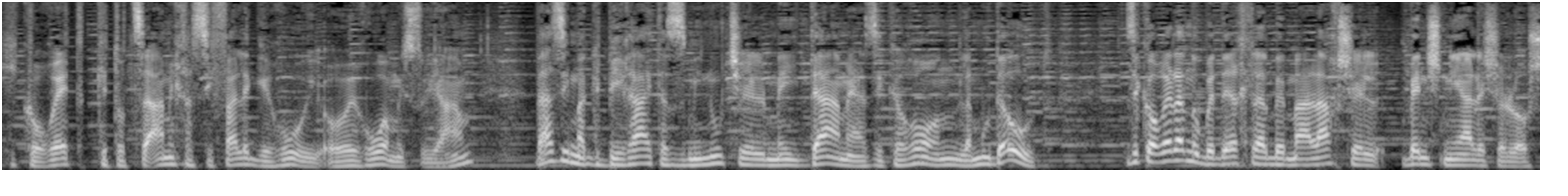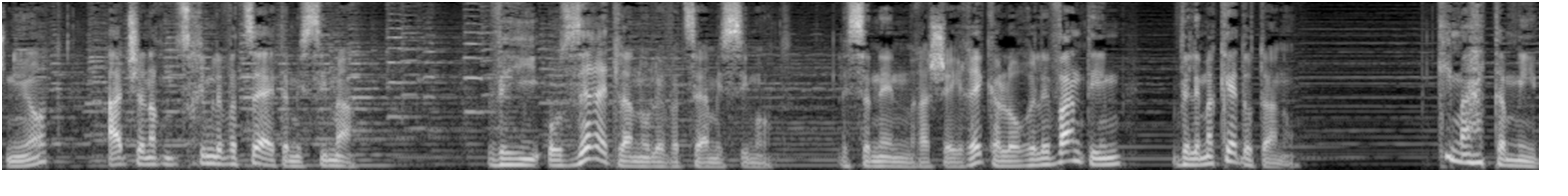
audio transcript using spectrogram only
היא קורית כתוצאה מחשיפה לגירוי או אירוע מסוים, ואז היא מגבירה את הזמינות של מידע מהזיכרון למודעות. זה קורה לנו בדרך כלל במהלך של בין שנייה לשלוש שניות, עד שאנחנו צריכים לבצע את המשימה. והיא עוזרת לנו לבצע משימות, לסנן ראשי רקע לא רלוונטיים ולמקד אותנו. כמעט תמיד.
